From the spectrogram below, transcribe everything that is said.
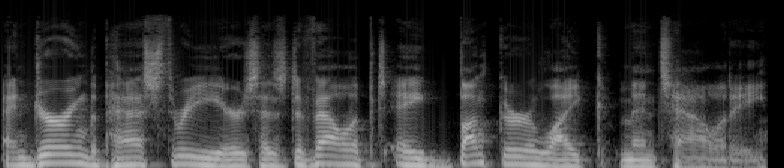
And during the past three years has developed a bunker like mentality,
